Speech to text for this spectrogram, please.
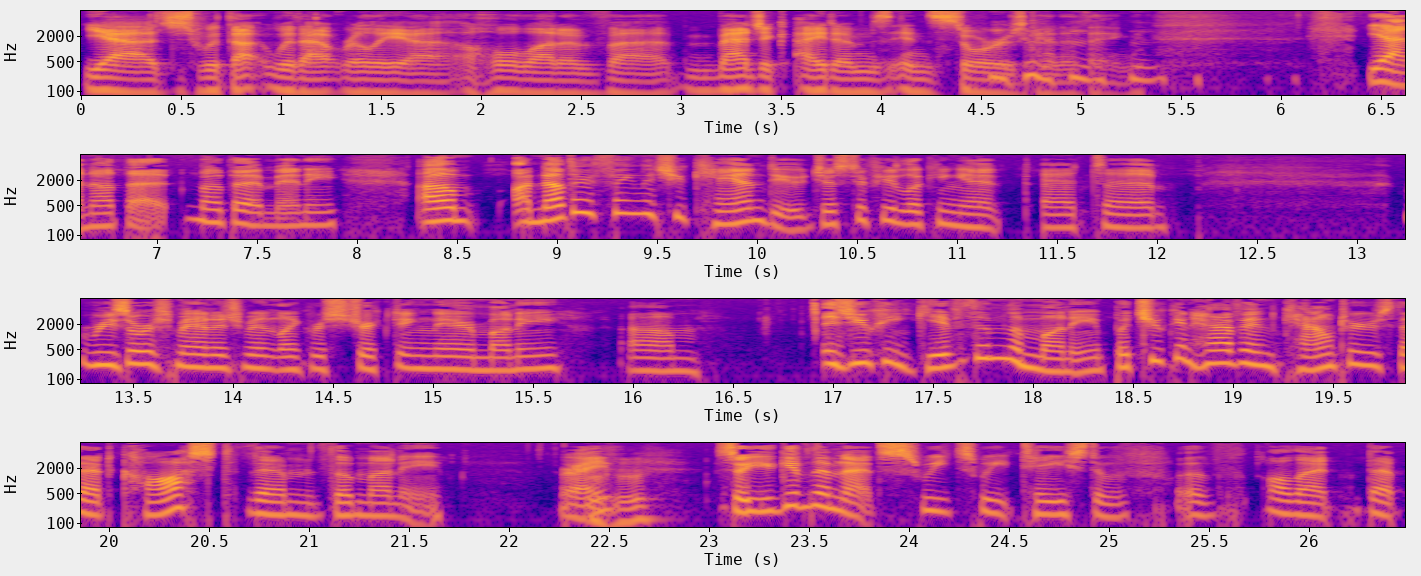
Yeah, it's just without without really a, a whole lot of uh, magic items in stores, kind of thing. yeah, not that not that many. Um, another thing that you can do, just if you're looking at at uh, resource management, like restricting their money, um, is you can give them the money, but you can have encounters that cost them the money, right? Mm-hmm. So you give them that sweet, sweet taste of, of all that, that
